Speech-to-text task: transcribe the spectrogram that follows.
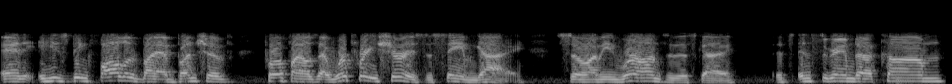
and he's being followed by a bunch of profiles that we're pretty sure is the same guy. So, I mean, we're on to this guy. It's Instagram.com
